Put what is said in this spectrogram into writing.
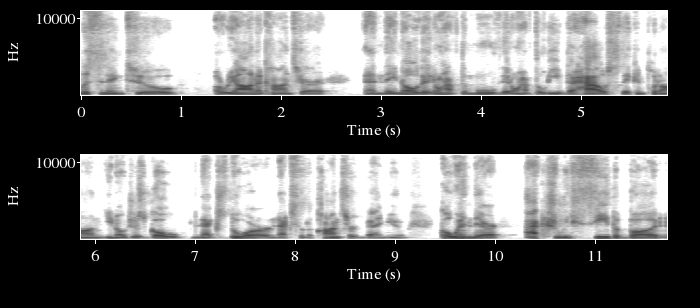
listening to a Rihanna concert and they know they don't have to move they don't have to leave their house. They can put on you know just go next door next to the concert venue go in there actually see the bud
